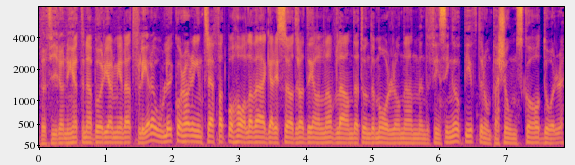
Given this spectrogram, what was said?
TV4-nyheterna börjar med att flera olyckor har inträffat på hala vägar i södra delen av landet under morgonen men det finns inga uppgifter om personskador.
